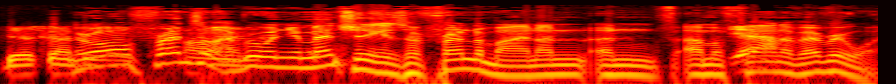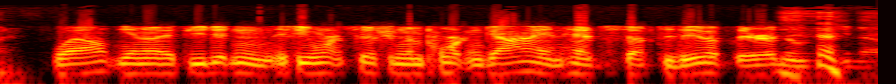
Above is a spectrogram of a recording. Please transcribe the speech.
there's going to be. They're all friends of mine. Everyone you're mentioning is a friend of mine, and, and I'm a fan of everyone. Well, you know, if you didn't, if you weren't such an important guy and had stuff to do up there, then, you know,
